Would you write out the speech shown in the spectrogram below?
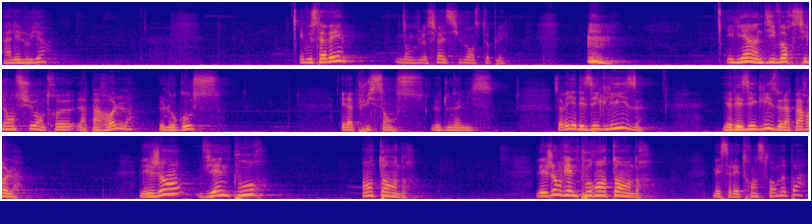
Alléluia. Et vous savez, donc le slide suivant s'il te plaît. Il y a un divorce silencieux entre la parole, le logos, et la puissance, le dunamis. Vous savez, il y a des églises il y a des églises de la parole. Les gens viennent pour entendre. Les gens viennent pour entendre, mais ça ne les transforme pas.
